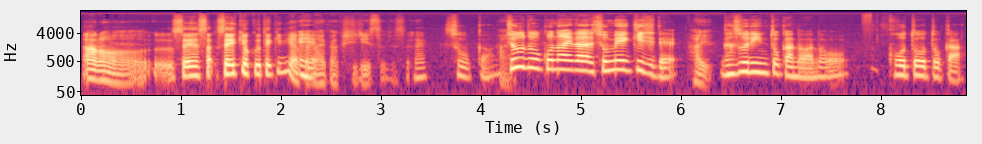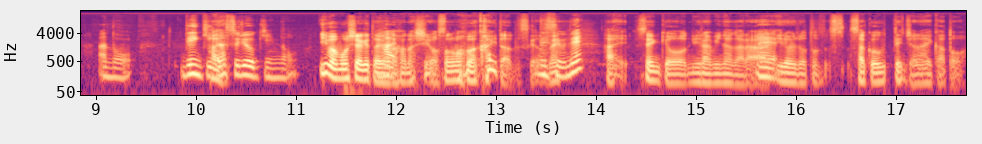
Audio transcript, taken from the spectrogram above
あの政策政局的にはやっぱりえ内閣支持率ですね。そうか、はい。ちょうどこの間署名記事ではい、ガソリンとかのあの高騰とかあの電気はい。ガス料金の、今申し上げたようはない。話をそのまま書いたんですけどね、ね。はい、選挙を睨みながらええ。いろいろと策を打ってんじゃないかと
